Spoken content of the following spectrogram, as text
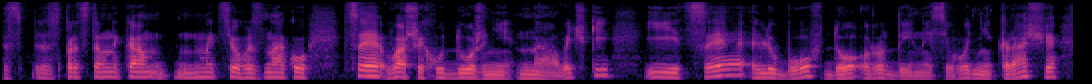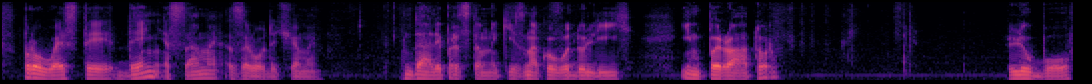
з, з представниками цього знаку. Це ваші художні навички. І це любов до родини. Сьогодні краще провести день саме з родичами. Далі представники знаку водолій, імператор, любов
